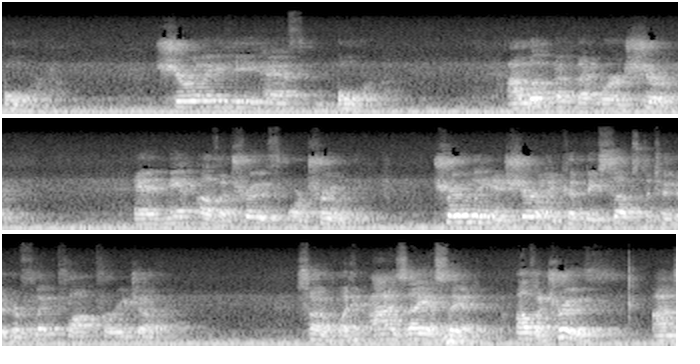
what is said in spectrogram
borne. Surely he hath borne. I looked up that word surely, and it meant of a truth or truly, truly and surely could be substituted or flip flop for each other. So when Isaiah said, Of a truth, I'm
